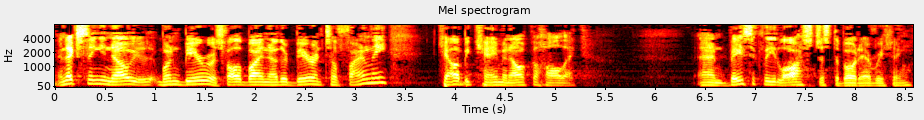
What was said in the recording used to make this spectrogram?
The next thing you know, one beer was followed by another beer until finally Cal became an alcoholic and basically lost just about everything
